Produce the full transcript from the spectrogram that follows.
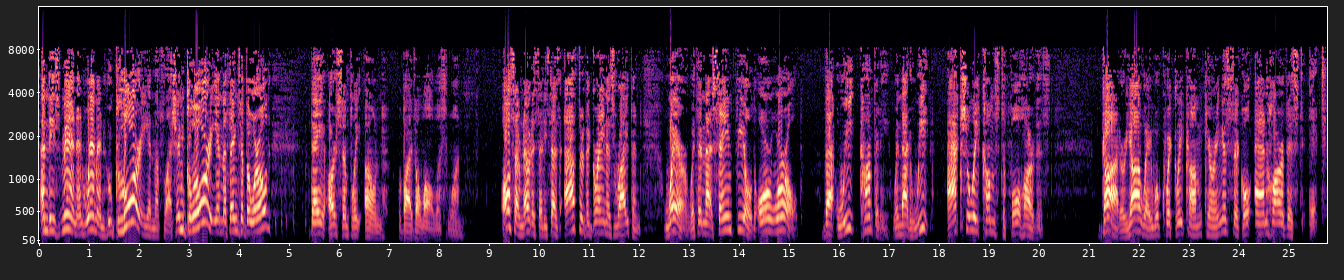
And these men and women who glory in the flesh and glory in the things of the world, they are simply owned by the lawless one. Also notice that he says, after the grain is ripened, where within that same field or world, that wheat company, when that wheat actually comes to full harvest, God or Yahweh will quickly come carrying a sickle and harvest it.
